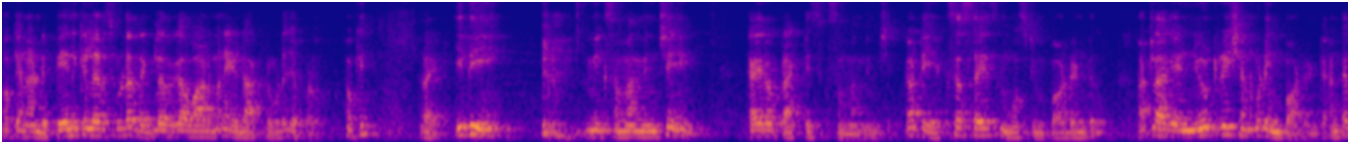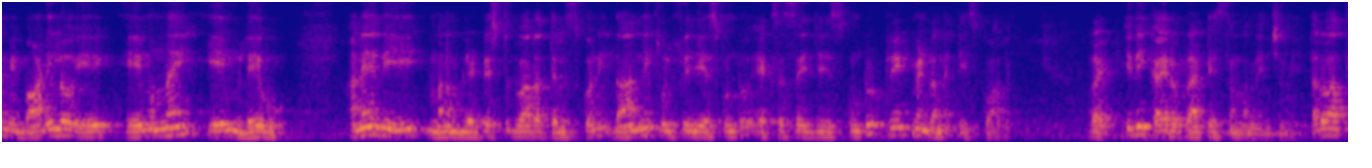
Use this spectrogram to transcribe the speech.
ఓకేనా అండి? పెయిన్ కిల్లర్స్ కూడా రెగ్యులర్గా వాడమని ఏ డాక్టర్ కూడా చెప్పడు. ఓకే? రైట్. ఇది మీకు సంబంధించి కైరో ప్రాక్టీస్కి సంబంధించి. కాబట్టి ఎక్సర్సైజ్ మోస్ట్ ఇంపార్టెంట్ అట్లాగే న్యూట్రిషన్ కూడా ఇంపార్టెంట్ అంటే మీ బాడీలో ఏ ఏమున్నాయి ఏం లేవు అనేది మనం బ్లడ్ టెస్ట్ ద్వారా తెలుసుకొని దాన్ని ఫుల్ఫిల్ చేసుకుంటూ ఎక్సర్సైజ్ చేసుకుంటూ ట్రీట్మెంట్ అనేది తీసుకోవాలి. రైట్ ఇది కైరో ప్రాక్టీస్ సంబంధించింది. తర్వాత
